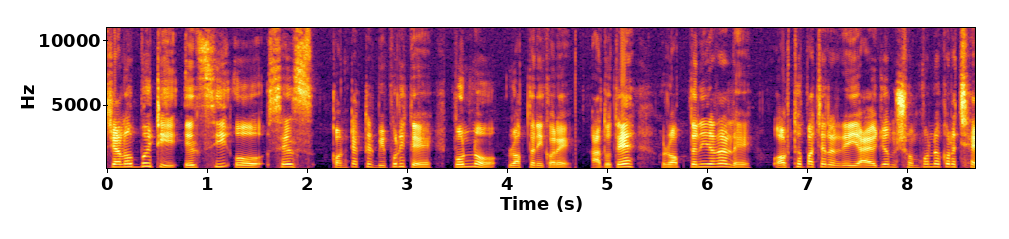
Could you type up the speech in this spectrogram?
তিরানব্বইটি এলসি ও সেলস কন্ট্রাক্টের বিপরীতে পণ্য রপ্তানি করে। আদতে রপ্তানির আড়ালে অর্থ পাচারের এই আয়োজন সম্পন্ন করেছে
